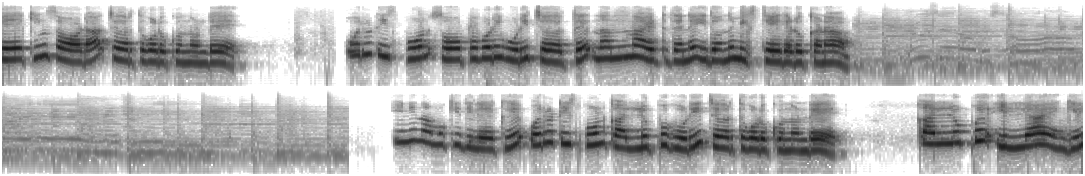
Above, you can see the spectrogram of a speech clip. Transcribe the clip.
ബേക്കിംഗ് സോഡ ചേർത്ത് കൊടുക്കുന്നുണ്ട്. ഒരു ടീസ്പൂൺ സോപ്പ് പൊടി കൂടി ചേർത്ത് നന്നായിട്ട് തന്നെ ഇതൊന്ന് മിക്സ് ചെയ്തെടുക്കണം. ഇനി നമുക്കിതിലേക്ക് ഒരു ടീസ്പൂൺ കല്ലുപ്പ് കൂടി ചേർത്ത് കൊടുക്കുന്നുണ്ട്. കല്ലുപ്പ് ഇല്ല എങ്കിൽ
